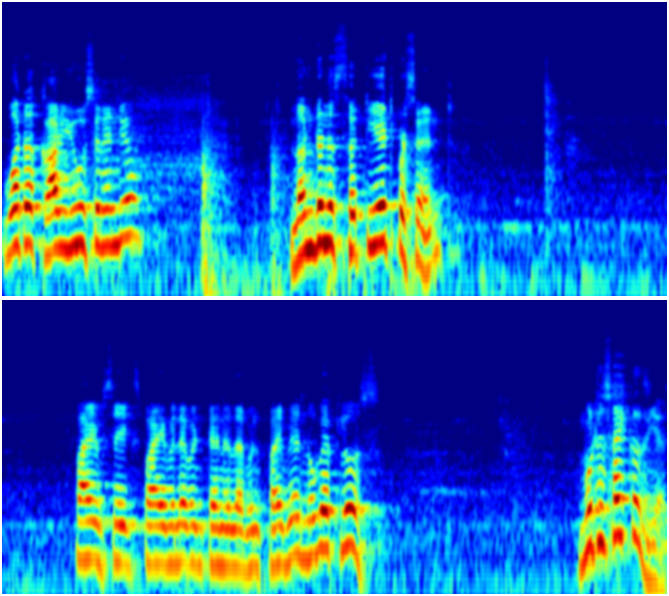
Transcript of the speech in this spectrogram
What are car use in India? London is 38%, 5, 6, 5, 11, 10, 11, 5, we are nowhere close. Motorcycles, yes.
